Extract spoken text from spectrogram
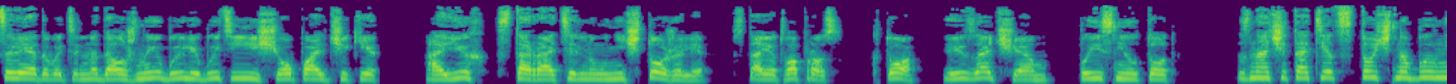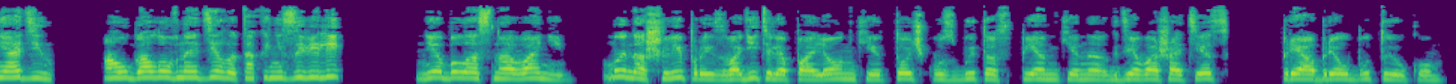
Следовательно, должны были быть и еще пальчики, а их старательно уничтожили. Встает вопрос, кто и зачем, пояснил тот. Значит, отец точно был не один, а уголовное дело так и не завели? Не было оснований. Мы нашли производителя паленки, точку сбыта в Пенкино, где ваш отец приобрел бутылку.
